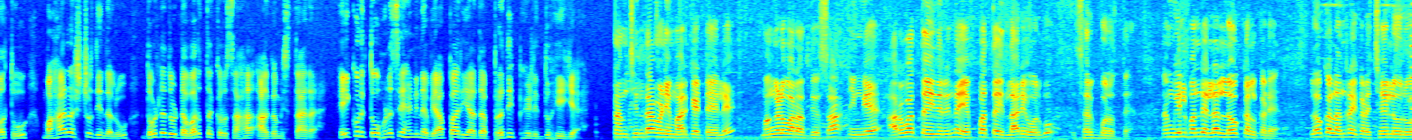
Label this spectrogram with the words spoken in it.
ಮತ್ತು ಮಹಾರಾಷ್ಟ್ರದಿಂದಲೂ ದೊಡ್ಡ ದೊಡ್ಡ ವರ್ತಕರು ಸಹ ಆಗಮಿಸುತ್ತಾರೆ ಈ ಕುರಿತು ಹುಣಸೆ ಹಣ್ಣಿನ ವ್ಯಾಪಾರಿಯಾದ ಪ್ರದೀಪ್ ಹೇಳಿದ್ದು ಹೀಗೆ. ನಮ್ಮ ಚಿಂತಾಮಣಿ ಮಾರ್ಕೆಟೆಯಲ್ಲಿ ಮಂಗಳವಾರ ದಿವಸ ನಿಮಗೆ ಅರವತ್ತೈದರಿಂದ ಎಪ್ಪತ್ತೈದು ಲಾರಿವರೆಗೂ ಸರಕು ಬರುತ್ತೆ. ನಮ್ಗೆ ಇಲ್ಲಿ ಬಂದೆಲ್ಲ ಲೋಕಲ್ ಕಡೆ. ಲೋಕಲ್ ಅಂದರೆ ಈ ಕಡೆ ಚೇಲೂರು,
